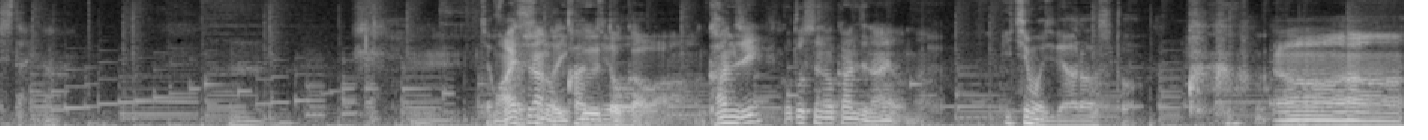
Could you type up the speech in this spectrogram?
したいな。じゃあもうアイスランド行くとか今は漢字？今年の漢字なんやろな。一文字で表すとうーん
